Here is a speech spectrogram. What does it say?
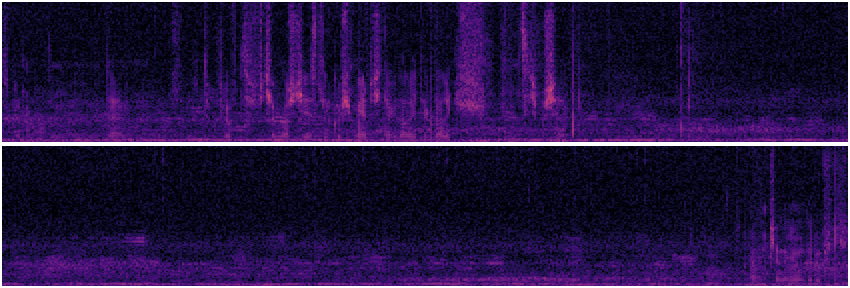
Skoro ten, ten, tylko w, w ciemności jest tylko śmierć i tak dalej, i tak dalej. Coś muszę... A, niczego nie mogę ruszyć.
